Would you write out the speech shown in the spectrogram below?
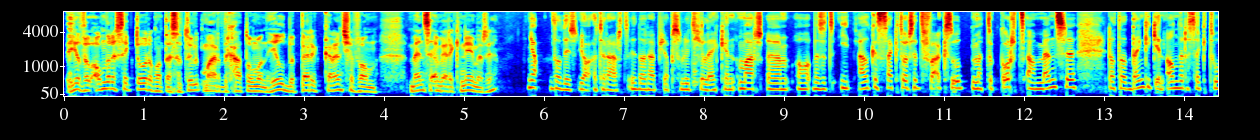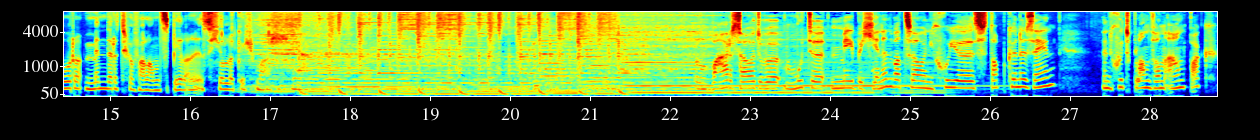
heel veel andere sectoren? Want dat is natuurlijk maar, het gaat om een heel beperkt krantje van mensen en werknemers. Hè? Ja, dat is, ja, uiteraard. Daar heb je absoluut gelijk in. Maar um, het, elke sector zit vaak zo met tekort aan mensen, dat dat denk ik in andere sectoren minder het geval aan het spelen is. Gelukkig maar. Ja. Waar zouden we moeten mee beginnen? Wat zou een goede stap kunnen zijn? Een goed plan van aanpak?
